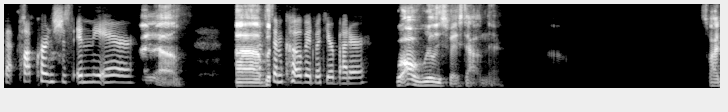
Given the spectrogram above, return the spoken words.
that popcorn's just in the air. I know. Uh, but some COVID with your butter. we're all really spaced out in there. So I,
